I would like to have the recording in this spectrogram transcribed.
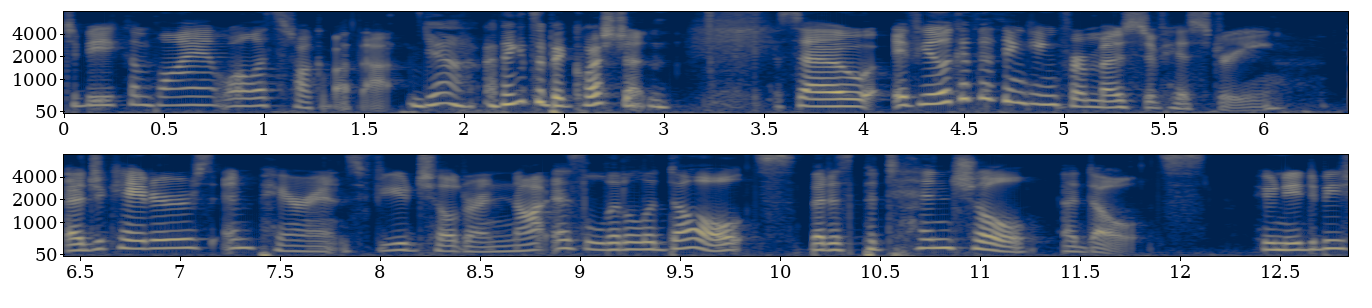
to be compliant? Well, let's talk about that. Yeah, I think it's a big question. So, if you look at the thinking for most of history, educators and parents viewed children not as little adults, but as potential adults who need to be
